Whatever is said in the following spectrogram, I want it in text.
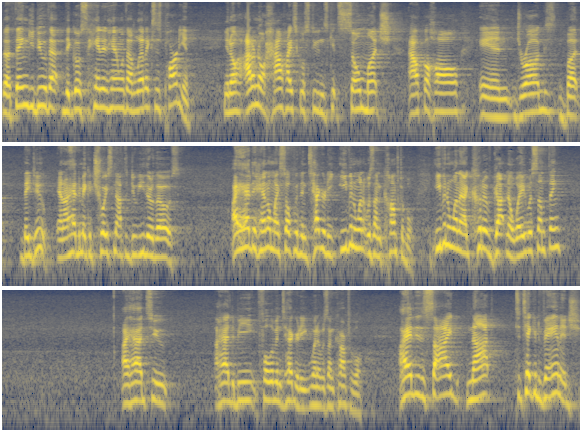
the thing you do that that goes hand in hand with athletics is partying. You know, I don't know how high school students get so much alcohol and drugs, but they do, and I had to make a choice not to do either of those. I had to handle myself with integrity even when it was uncomfortable. Even when I could have gotten away with something, I had to, I had to be full of integrity when it was uncomfortable. I had to decide not to take advantage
